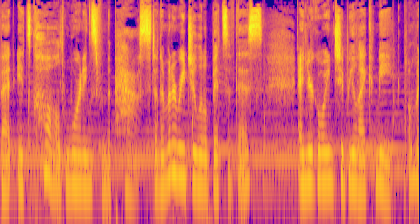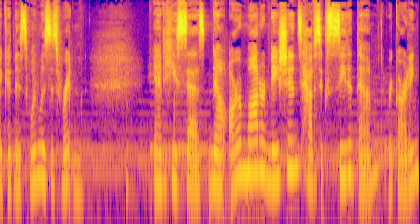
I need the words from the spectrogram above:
but it's called Warnings from the Past. And I'm going to read you little bits of this, and you're going to be like me. Oh my goodness, when was this written? And he says, Now our modern nations have succeeded them regarding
